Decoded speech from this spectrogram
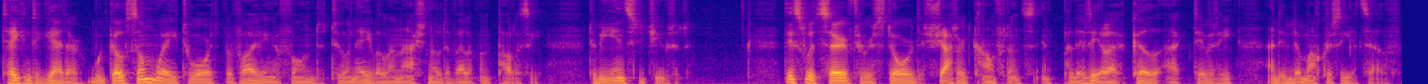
taken together, would go some way towards providing a fund to enable a national development policy to be instituted. This would serve to restore the shattered confidence in political activity and in democracy itself,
